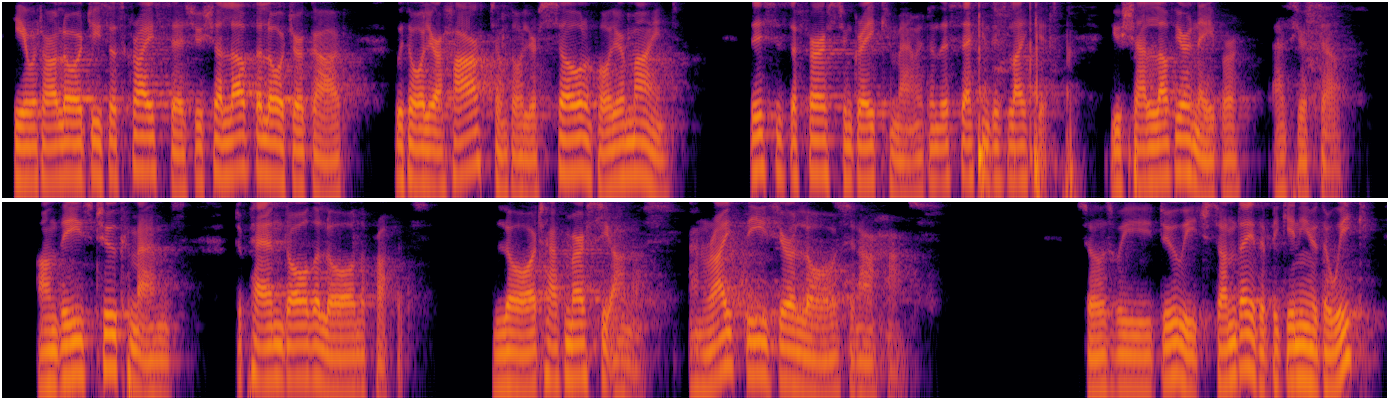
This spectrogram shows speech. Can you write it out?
Hear what our Lord Jesus Christ says You shall love the Lord your God with all your heart, and with all your soul, and with all your mind. This is the first and great commandment, and the second is like it You shall love your neighbor as yourself. On these two commandments depend all the law and the prophets. Lord, have mercy on us and write these your laws in our hearts. So, as we do each Sunday, the beginning of the week,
